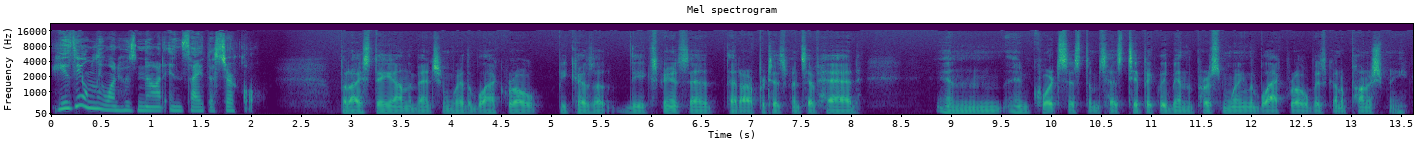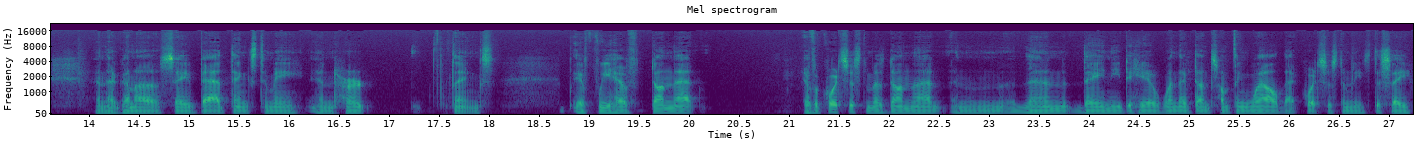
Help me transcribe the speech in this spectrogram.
He's the only one who's not inside the circle. But I stay on the bench and wear the black robe because of the experience that, that our participants have had in in court systems has typically been the person wearing the black robe is going to punish me and they're going to say bad things to me and hurt things. If we have done that if a court system has done that, and then they need to hear when they've done something well, that court system needs to say,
